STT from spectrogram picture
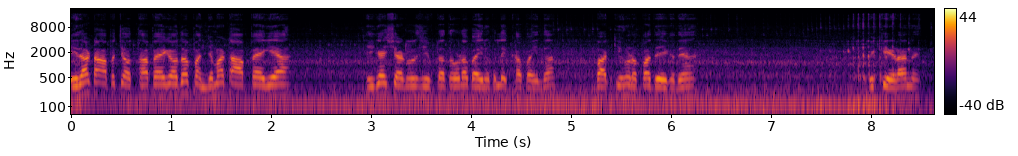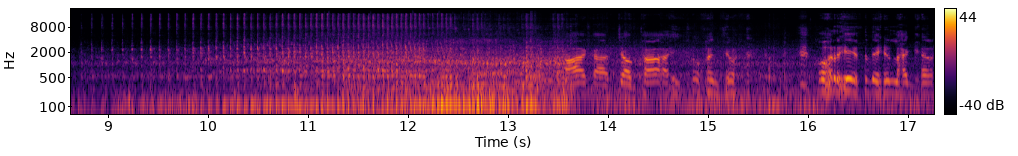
ਇਹਦਾ ਟਾਪ ਚੌਥਾ ਪੈ ਗਿਆ, ਉਹਦਾ ਪੰਜਵਾਂ ਟਾਪ ਪੈ ਗਿਆ। ਠੀਕ ਹੈ ਸ਼ਟਲ ਸ਼ਿਫਟ ਆ ਥੋੜਾ ਬਾਈ ਨੂੰ ਭੁਲੇਖਾ ਪੈਂਦਾ। ਬਾਕੀ ਹੁਣ ਆਪਾਂ ਦੇਖਦੇ ਆਂ ਵੀ ਕਿਹੜਾ ਨੇ। ਆ ਕਾ ਚੌਥਾ ਹਾਈ, ਉਹ ਪੰਜਵਾਂ। ਉਹ ਰੇਸ ਦੇਣ ਲੱਗ ਗਿਆ।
